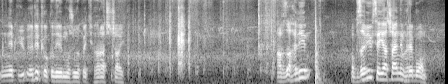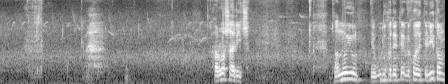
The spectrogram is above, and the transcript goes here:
Не п'ю, рідко коли можу випити гарячий чай. А взагалі обзавівся я чайним грибом. Хороша річ. Планую, як буду ходити, виходити літом,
